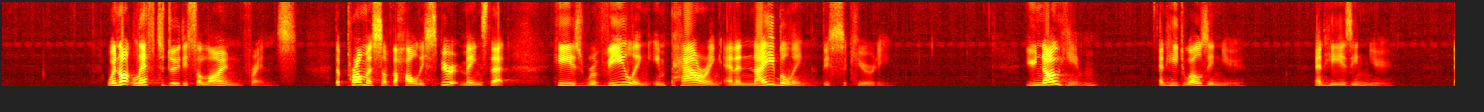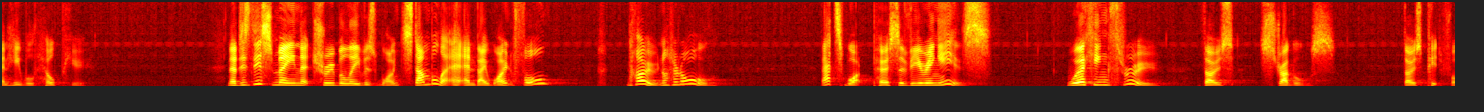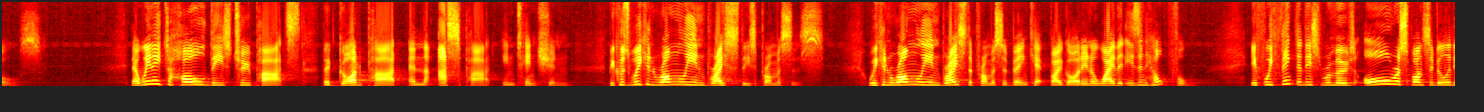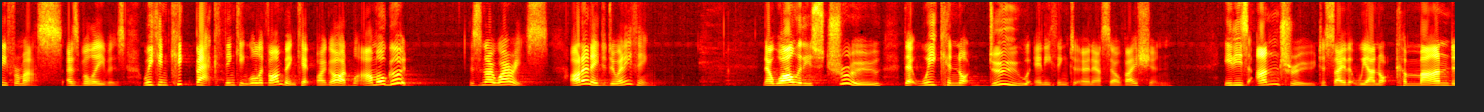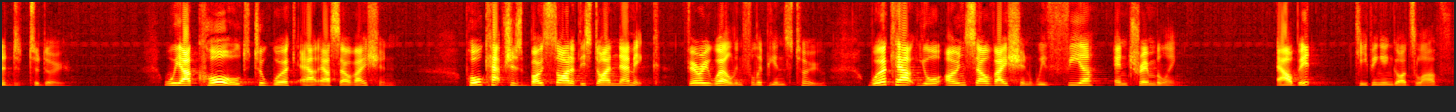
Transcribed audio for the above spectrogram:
We're not left to do this alone, friends. The promise of the Holy Spirit means that he is revealing, empowering, and enabling this security. You know Him, and He dwells in you, and He is in you, and He will help you. Now, does this mean that true believers won't stumble and they won't fall? No, not at all. That's what persevering is working through those struggles, those pitfalls. Now, we need to hold these two parts, the God part and the us part, in tension because we can wrongly embrace these promises. We can wrongly embrace the promise of being kept by God in a way that isn't helpful. If we think that this removes all responsibility from us as believers, we can kick back thinking, well, if I'm being kept by God, well, I'm all good. There's no worries. I don't need to do anything. Now, while it is true that we cannot do anything to earn our salvation, it is untrue to say that we are not commanded to do. We are called to work out our salvation. Paul captures both sides of this dynamic very well in Philippians 2. Work out your own salvation with fear and trembling. Our bit, keeping in God's love.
